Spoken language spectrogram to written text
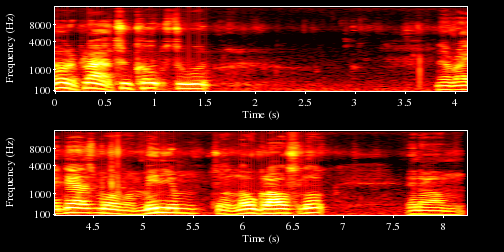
I only applied two coats to it. Now right there, that's more of a medium to a low gloss look. And um,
